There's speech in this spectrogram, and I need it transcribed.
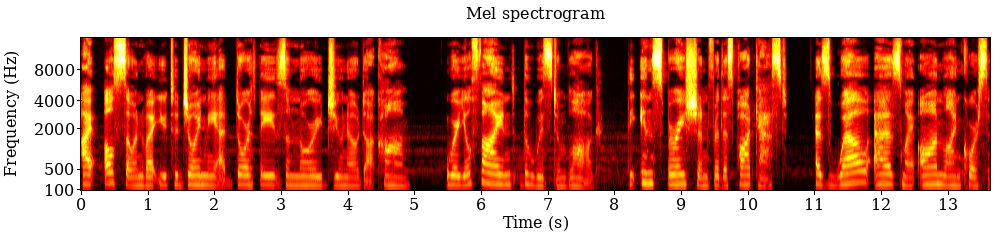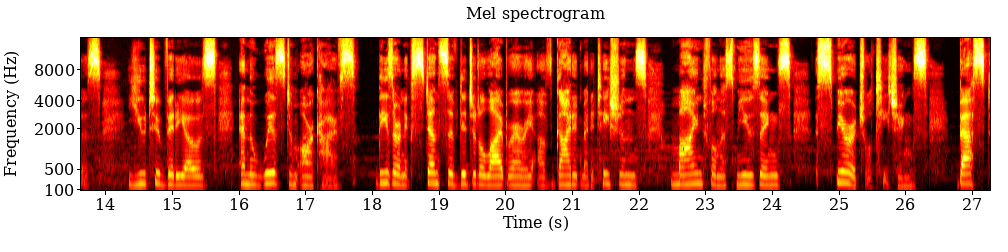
I also invite you to join me at dorothyzanorijuno.com, where you'll find the Wisdom blog, the inspiration for this podcast, as well as my online courses, YouTube videos, and the Wisdom Archives. These are an extensive digital library of guided meditations, mindfulness musings, spiritual teachings, best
